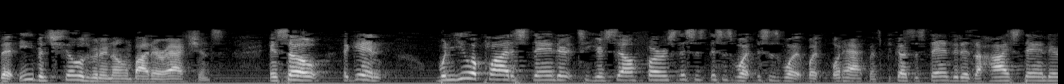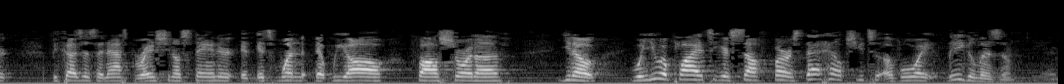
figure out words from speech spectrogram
That even children are known by their actions. And so, again, when you apply the standard to yourself first, this is this is what this is what, what, what happens. Because the standard is a high standard, because it's an aspirational standard, it, it's one that we all fall short of. You know, when you apply it to yourself first, that helps you to avoid legalism Amen.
